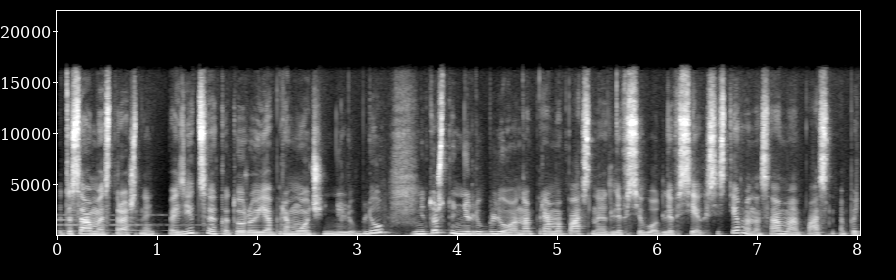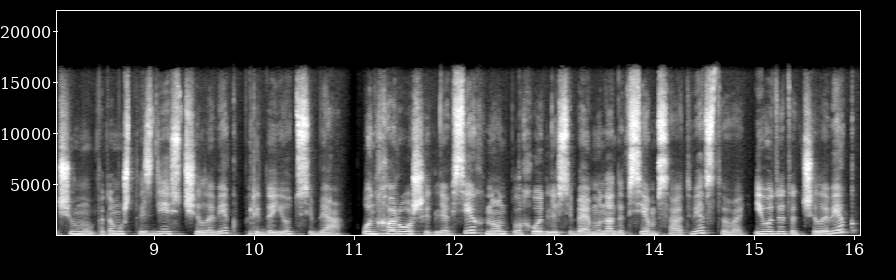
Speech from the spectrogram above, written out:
Это самая страшная позиция, которую я прям очень не люблю. Не то, что не люблю, она прям опасная для всего, для всех систем она самая опасная. Почему? Потому что здесь человек предает себя он хороший для всех, но он плохой для себя, ему надо всем соответствовать. И вот этот человек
